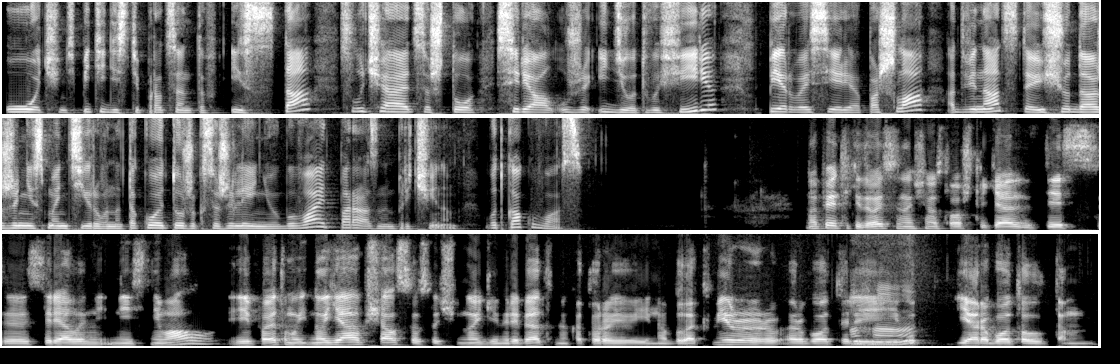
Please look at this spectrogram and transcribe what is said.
очень, в 50% из 100 случается, что сериал уже идет в эфире, первая серия пошла, а 12 еще даже не смонтирована. Такое тоже, к сожалению, бывает по разным причинам. Вот как у вас? Но опять-таки, давайте начнем с того, что я здесь э, сериалы не, не снимал, и поэтому, но я общался с очень многими ребятами, которые и на Black Mirror работали, ага. и вот я работал там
